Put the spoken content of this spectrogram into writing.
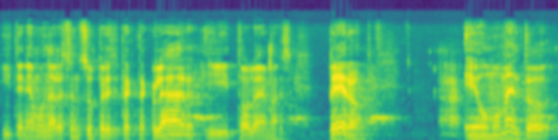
y teníamos una relación súper espectacular y todo lo demás. Pero en un momento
